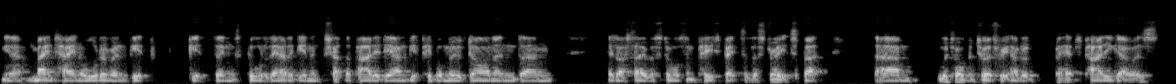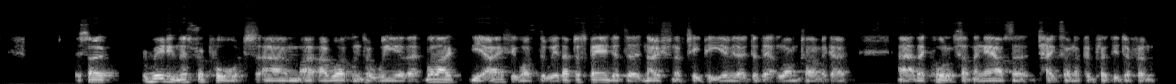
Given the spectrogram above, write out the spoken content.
you know maintain order and get get things sorted out again and shut the party down, get people moved on, and um, as I say, restore some peace back to the streets. But um, we're talking two or three hundred, perhaps, party goers. So reading this report, um, I, I, wasn't aware that. Well, I yeah, I actually wasn't aware. They've disbanded the notion of TPU. They did that a long time ago. Uh, they call it something else, and it takes on a completely different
